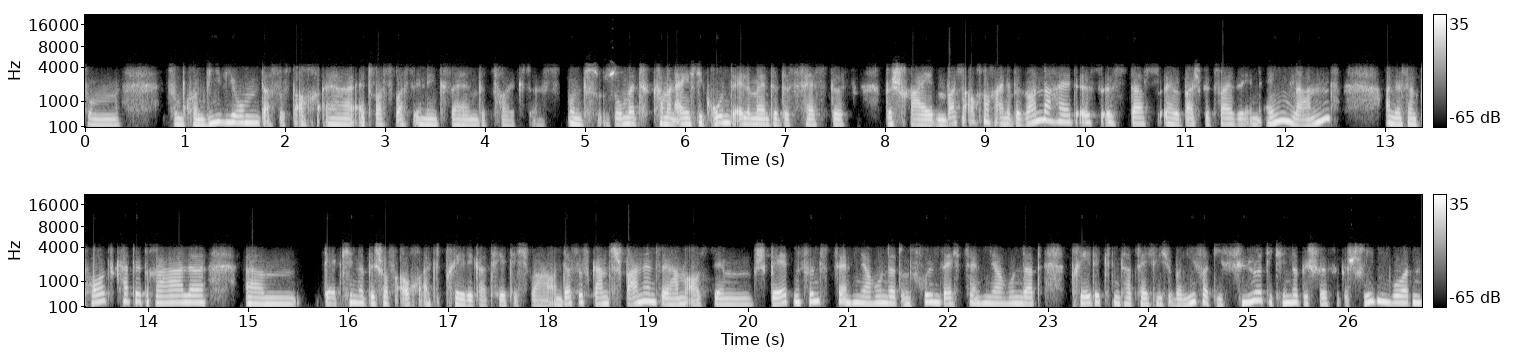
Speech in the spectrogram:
zum, zum Konvivium. Das ist auch äh, etwas, was in den Quellen bezeugt ist. Und somit kann man eigentlich die Grundelemente des Festes beschreiben. Was auch noch eine Besonderheit ist, ist, dass äh, beispielsweise in England an der St. Paul's Kathedrale ähm, der Kinderbischof auch als Prediger tätig war. Und das ist ganz spannend. Wir haben aus dem späten 15. Jahrhundert und frühen 16. Jahrhundert Predigten tatsächlich überliefert, die für die Kinderbischöfe geschrieben wurden,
